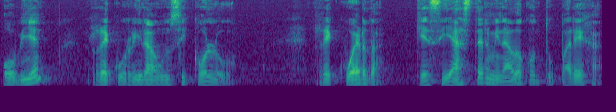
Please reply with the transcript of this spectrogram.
o bien recurrir a un psicólogo. Recuerda que si has terminado con tu pareja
